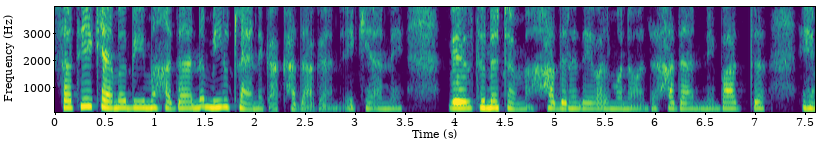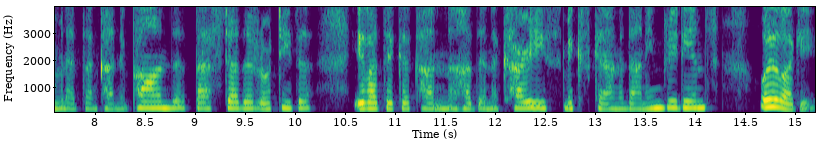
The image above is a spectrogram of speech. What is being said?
සතියේ කෑම බීම හදන්න මීල් ප්ලෑන් එකක් හදාගන්න. ඒ කියන්නේ වේල් තුනටම හදන දේවල් මොනවද? හදන්නේ බද්ද, එහෙම නැත්නම් කන්නේ පාන්ද, පැස්ටාද, රොටිද, ඒවත් එක කන්න හදන කරීස්, මික්ස් කරන්න දාන ඉන්ග්‍රීඩියන්ට්ස් ඔය වගේ.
